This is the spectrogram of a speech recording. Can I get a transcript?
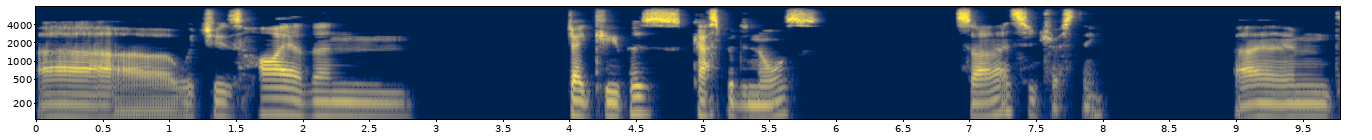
uh, which is higher than Jake Cooper's, Casper De Norre's. So that's interesting. And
